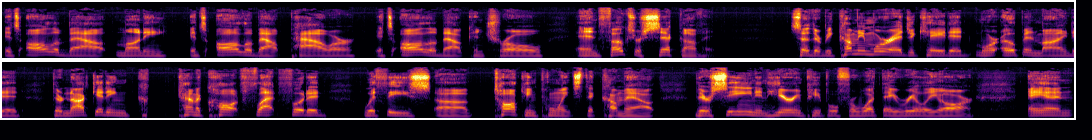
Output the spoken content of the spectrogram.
it's all about money. It's all about power. It's all about control. And folks are sick of it. So they're becoming more educated, more open minded. They're not getting kind of caught flat footed with these uh, talking points that come out. They're seeing and hearing people for what they really are. And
